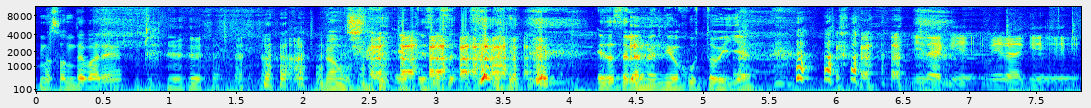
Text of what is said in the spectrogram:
no son de pared. No, eso se, eso se las vendió justo Villar. Mira que, mira que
